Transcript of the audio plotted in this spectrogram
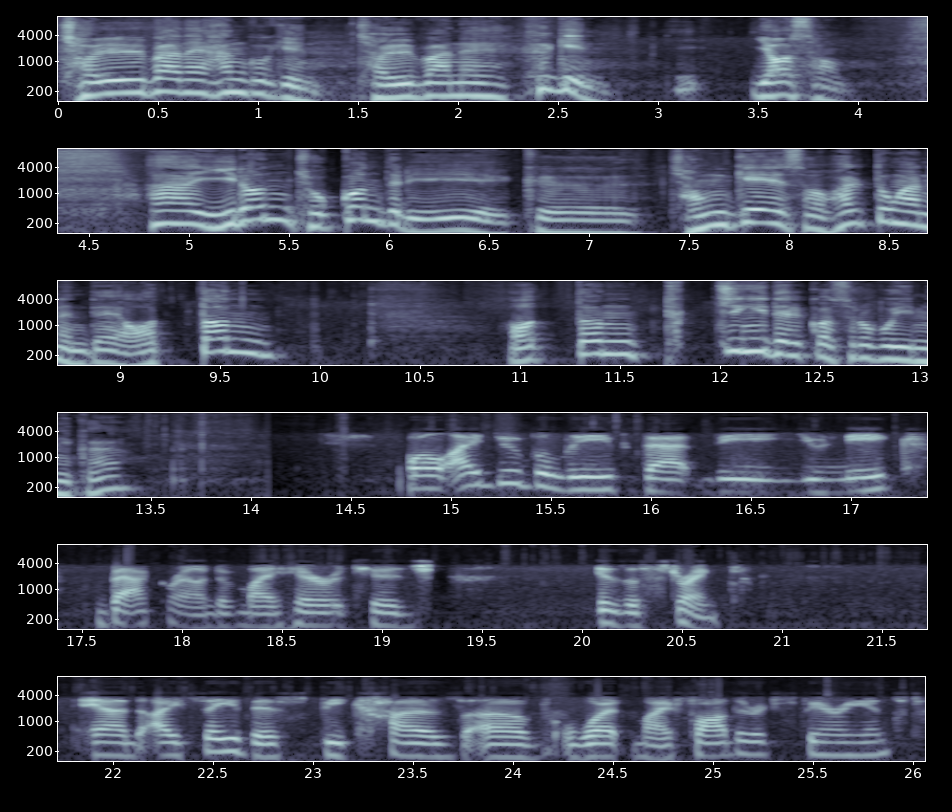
절반의 한국인, 절반의 흑인, 여성. 아, 이런 조건들이 그 정계에서 활동하는데 어떤 어떤 특징이 될 것으로 보입니까? Well, I do believe that the unique background of my heritage is a strength. And I say this because of what my father experienced,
